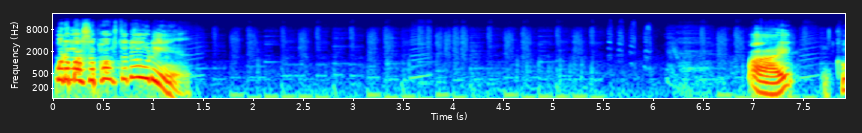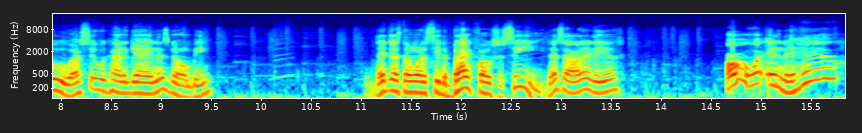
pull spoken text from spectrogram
what am I supposed to do then? All right, cool. I see what kind of game this gonna be. They just don't want to see the black folks succeed. That's all it is. Oh, what in the hell?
